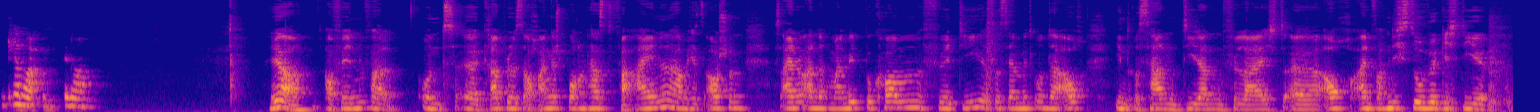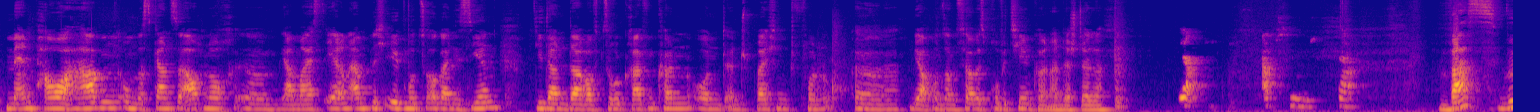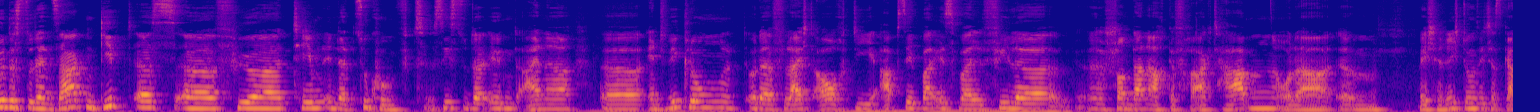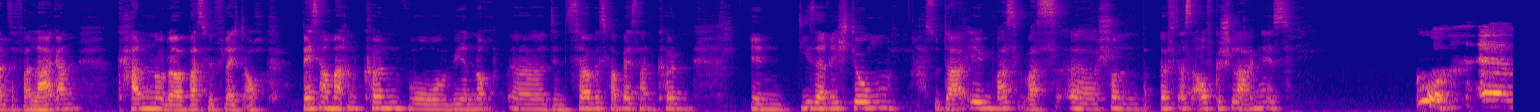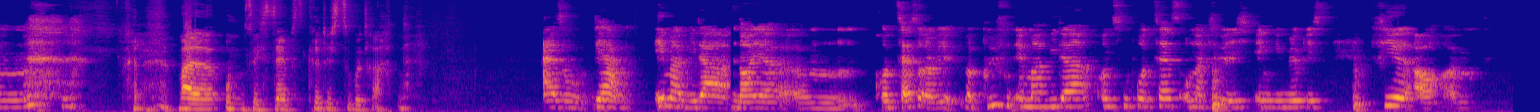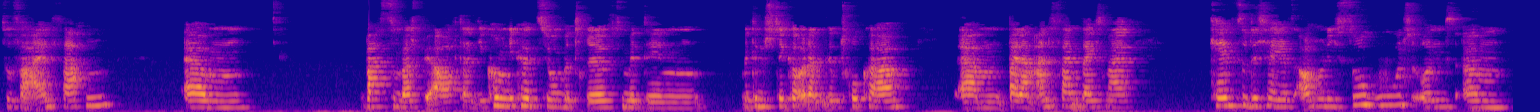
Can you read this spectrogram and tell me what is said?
Klamotten, genau. Ja, auf jeden Fall. Und äh, gerade, du es auch angesprochen hast, Vereine, habe ich jetzt auch schon das eine oder andere Mal mitbekommen. Für die ist es ja mitunter auch interessant, die dann vielleicht äh, auch einfach nicht so wirklich die Manpower haben, um das Ganze auch noch äh, ja meist ehrenamtlich irgendwo zu organisieren, die dann darauf zurückgreifen können und entsprechend von äh, ja, unserem Service profitieren können an der Stelle. Ja, absolut. Ja. Was würdest du denn sagen, gibt es äh, für Themen in der Zukunft? Siehst du da irgendeine äh, Entwicklung oder vielleicht auch, die absehbar ist, weil viele äh, schon danach gefragt haben oder ähm, welche Richtung sich das Ganze verlagern kann oder was wir vielleicht auch besser machen können, wo wir noch äh, den Service verbessern können? In dieser Richtung hast du da irgendwas, was äh, schon öfters aufgeschlagen ist? Oh, ähm. Mal um sich selbst kritisch zu betrachten. Also wir haben immer wieder neue ähm, Prozesse oder wir überprüfen immer wieder unseren Prozess, um natürlich irgendwie möglichst viel auch ähm, zu vereinfachen. Ähm, was zum Beispiel auch dann die Kommunikation betrifft mit, den, mit dem Sticker oder mit dem Drucker. Ähm, weil am Anfang, sag ich mal, kennst du dich ja jetzt auch noch nicht so gut und ähm,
